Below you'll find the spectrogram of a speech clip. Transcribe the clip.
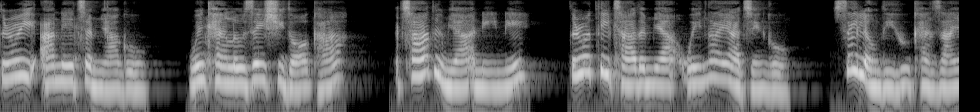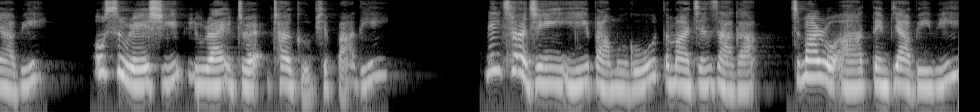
သူတို့၏အားနည်းချက်များကိုဝန်ခံလိုစိတ်ရှိသောအခါအခြားသူများအနေနဲ့သူတို့သိထားသမျှဝေငှရခြင်းကို စိတ်လုံသည်ဟုခံစားရပြီးအုပ်စုရဲရှိလူတိုင်းအတွက်အထောက်အကူဖြစ်ပါသည်နှိမ့်ချခြင်း၏အရေးပါမှုကိုတမန်ကျမ်းစာက ကျမတို့အားသင်ပြပေးပြီး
